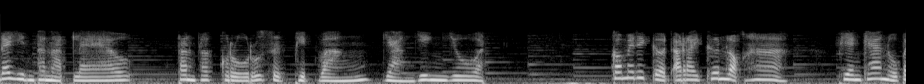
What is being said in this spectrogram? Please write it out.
ได้ยินถนัดแล้ว ท่านพระครูรู้สึกผิดหวังอย่างยิ่งยวด ก็ไม่ได้เกิดอะไรขึ้นหรอกฮ่า เพียงแค่หนูไป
